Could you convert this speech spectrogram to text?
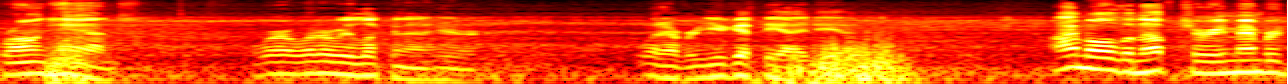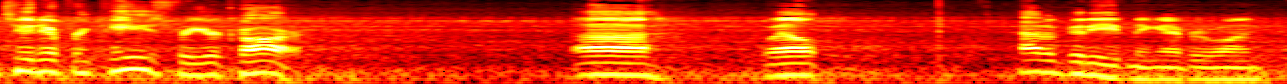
Wrong hand. Where, what are we looking at here? Whatever, you get the idea. I'm old enough to remember two different keys for your car. Uh, well, have a good evening, everyone.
